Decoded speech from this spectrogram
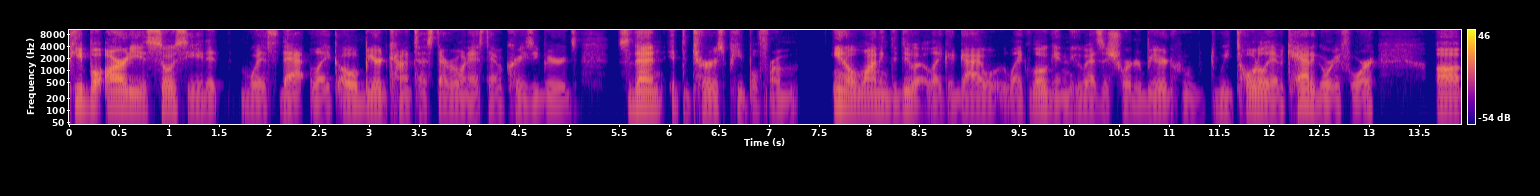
people already associate it with that, like, oh, beard contest. Everyone has to have crazy beards. So then it deters people from, you know, wanting to do it. Like a guy like Logan who has a shorter beard, who we totally have a category for. Uh,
